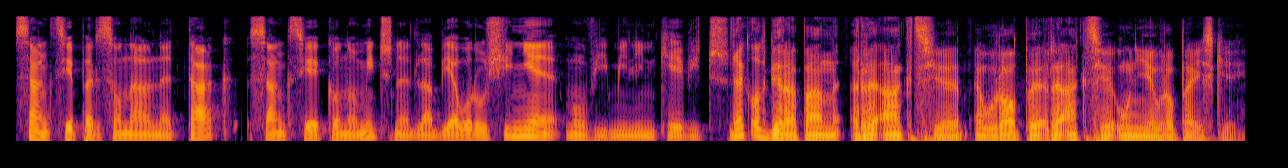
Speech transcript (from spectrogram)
Sankcje personalne tak, sankcje ekonomiczne dla Białorusi nie, mówi Milinkiewicz. Jak odbiera pan reakcję Europy, reakcję Unii Europejskiej?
